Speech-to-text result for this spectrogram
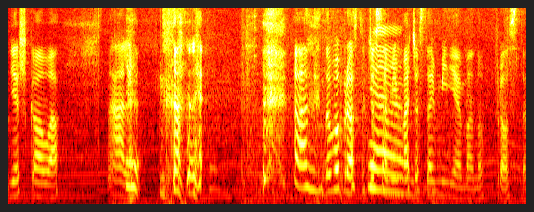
nie szkoła. Ale... Ale... Ale, no po prostu czasami Nie. ma, czasami nie ma, no proste.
